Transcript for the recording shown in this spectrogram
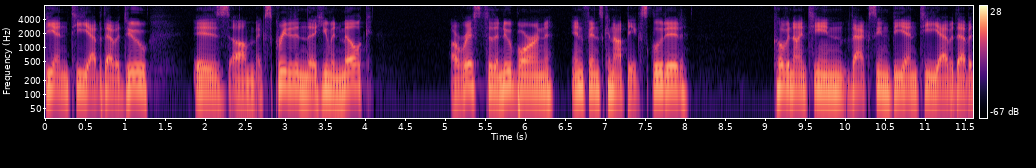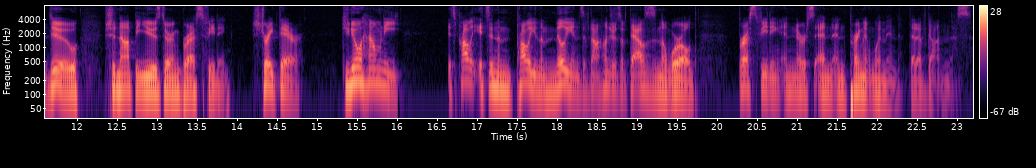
BNT yabba dabba do is um, excreted in the human milk. A risk to the newborn infants cannot be excluded. COVID 19 vaccine BNT yabba dabba do should not be used during breastfeeding. Straight there. Do you know how many? It's probably it's in the probably in the millions, if not hundreds of thousands in the world, breastfeeding and nurse and, and pregnant women that have gotten this.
